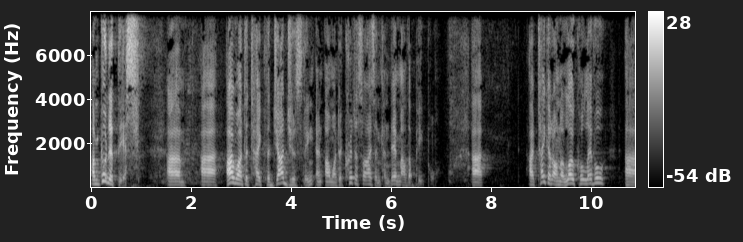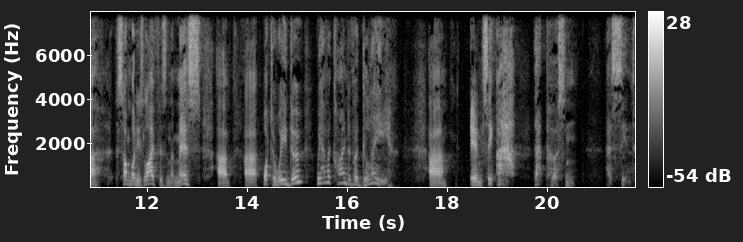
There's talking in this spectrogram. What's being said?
I'm good at this. Um, uh, I want to take the judge's thing and I want to criticize and condemn other people. Uh, I take it on a local level. Uh, somebody's life is in a mess. Um, uh, what do we do? We have a kind of a glee um, in seeing, ah, that person has sinned.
